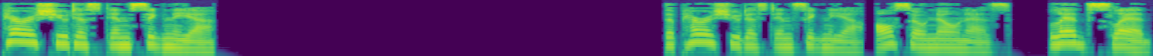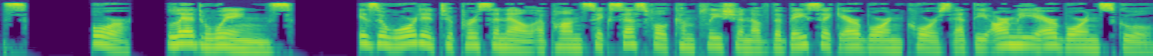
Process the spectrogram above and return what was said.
Parachutist insignia The parachutist insignia, also known as lead sleds or lead wings, is awarded to personnel upon successful completion of the Basic Airborne course at the Army Airborne School.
